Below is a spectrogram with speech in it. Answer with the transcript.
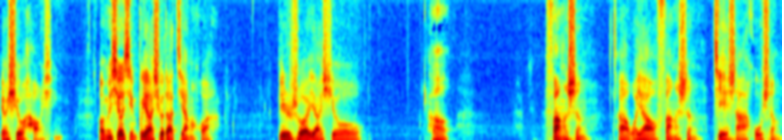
要修好行。我们修行不要修到僵化，比如说要修好放生啊，我要放生戒杀护生，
